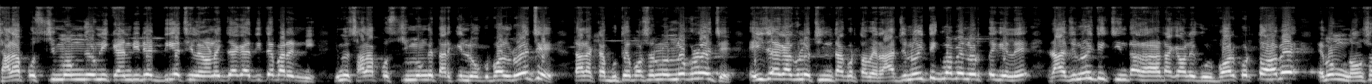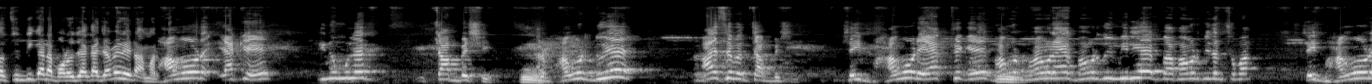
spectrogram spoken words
সারা পশ্চিমবঙ্গে উনি ক্যান্ডিডেট দিয়েছিলেন অনেক জায়গায় দিতে পারেননি। কিন্তু সারা পশ্চিমবঙ্গে তার কি লোকবল রয়েছে? তার একটা বুথে বসানোর লোক রয়েছে? এই জায়গাগুলো চিন্তা করতে হবে। রাজনৈতিকভাবে লড়তে গেলে রাজনৈতিক চিন্তাধারাটাকে অনেক উর্বর করতে হবে এবং নৌসাদ সিদ্দিকি একটা বড় জায়গায় যাবেন এটা আমার ভাঙড় একে তৃণমূলের চাপ বেশি। আর ভাঙড় দুয়ে আইএসএফের চাপ বেশি। সেই ভাঙড় এক থেকে ভাঙড় ভাঙড় এক ভাঙড় দুই মিলিয়ে বা ভাঙড় বিধানসভা। সেই ভাঙড়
